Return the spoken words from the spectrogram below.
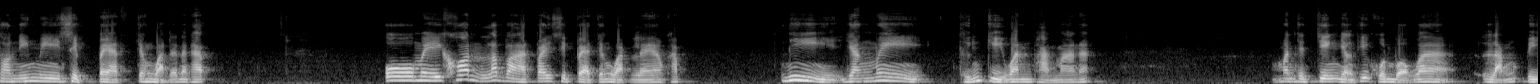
ตอนนี้มี 18 จังหวัดแล้วนะครับ โอไมคอนระบาดไป 18 จังหวัดแล้วครับ นี่ยังไม่ถึงกี่วันผ่านมานะ มันจะจริงอย่างที่คนบอกว่าหลังปี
